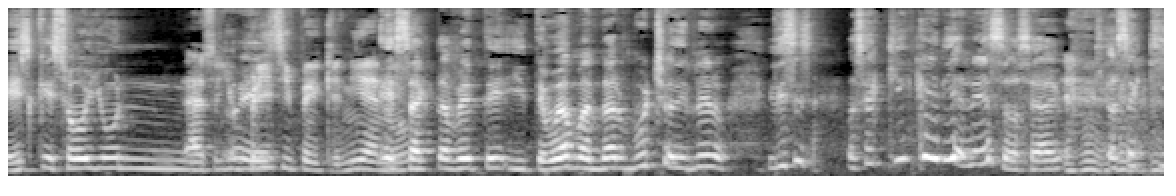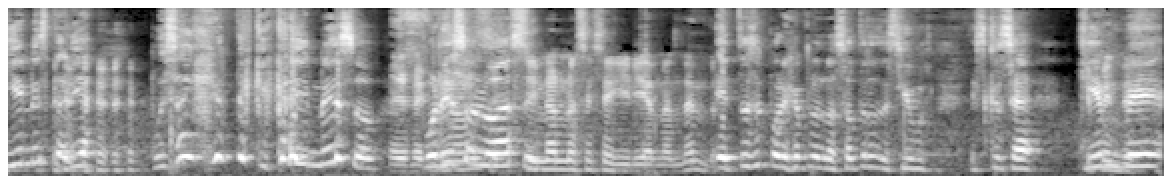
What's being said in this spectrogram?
es que soy un... Ah, soy un eh, príncipe keniano. Exactamente, y te voy a mandar mucho dinero. Y dices, o sea, ¿quién caería en eso? O sea, o sea ¿quién estaría? Pues hay gente que cae en eso. Por eso lo hacen. Si no, no se seguirían mandando. Entonces, por ejemplo, nosotros decimos, es que, o sea, ¿quién ve.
